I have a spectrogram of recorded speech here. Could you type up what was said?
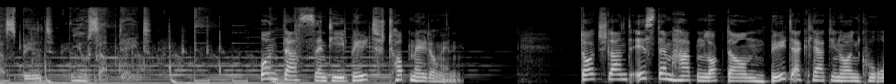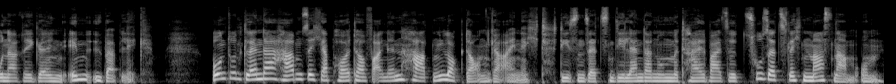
Das Bild News Update. Und das sind die Bild Topmeldungen. Deutschland ist im harten Lockdown. Bild erklärt die neuen Corona-Regeln im Überblick. Bund und Länder haben sich ab heute auf einen harten Lockdown geeinigt. Diesen setzen die Länder nun mit teilweise zusätzlichen Maßnahmen um.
